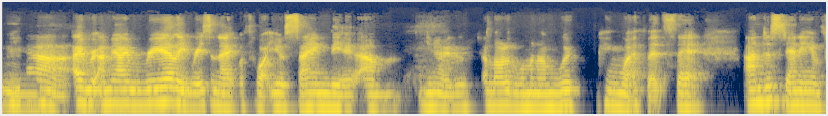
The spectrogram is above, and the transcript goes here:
mm. yeah I, I, mean i really resonate with what you're saying there um you know a lot of the women i'm working with it's that understanding of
